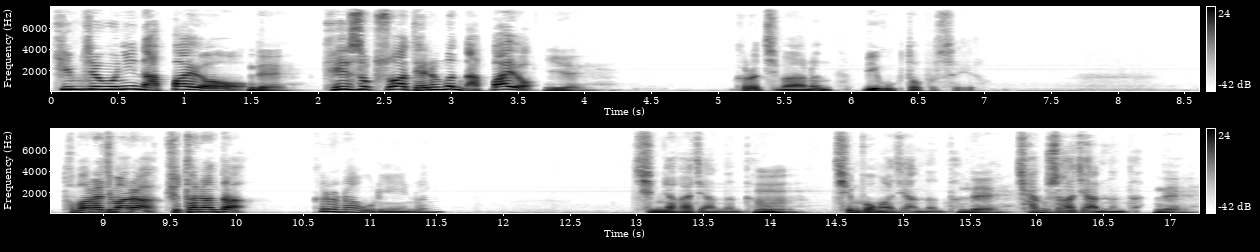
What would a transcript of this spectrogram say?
김정은이 나빠요. 네. 계속 쏴대는 건 나빠요. 예. 그렇지만은 미국도 보세요. 도발하지 마라. 규탄한다. 그러나 우리는 침략하지 않는다. 음. 침공하지 않는다. 네. 참수하지 않는다. 네.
